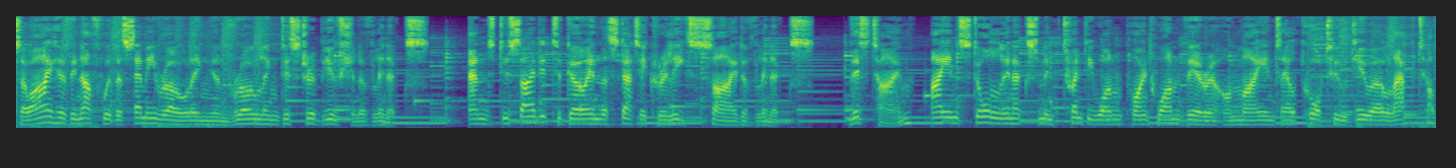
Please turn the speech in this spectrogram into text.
So I have enough with a semi-rolling and rolling distribution of Linux. And decided to go in the static release side of Linux. This time, I install Linux Mint 21.1 Vera on my Intel Core 2 Duo laptop.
